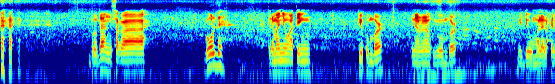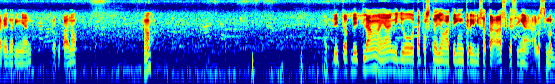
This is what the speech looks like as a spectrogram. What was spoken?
Brodan saka gold. Ito naman yung ating cucumber. Tinaman ng cucumber. Medyo malalaki-laki na rin yan. Kahit paano. No update update lang. Ayan medyo tapos na yung ating trailer sa taas kasi nga alos mag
